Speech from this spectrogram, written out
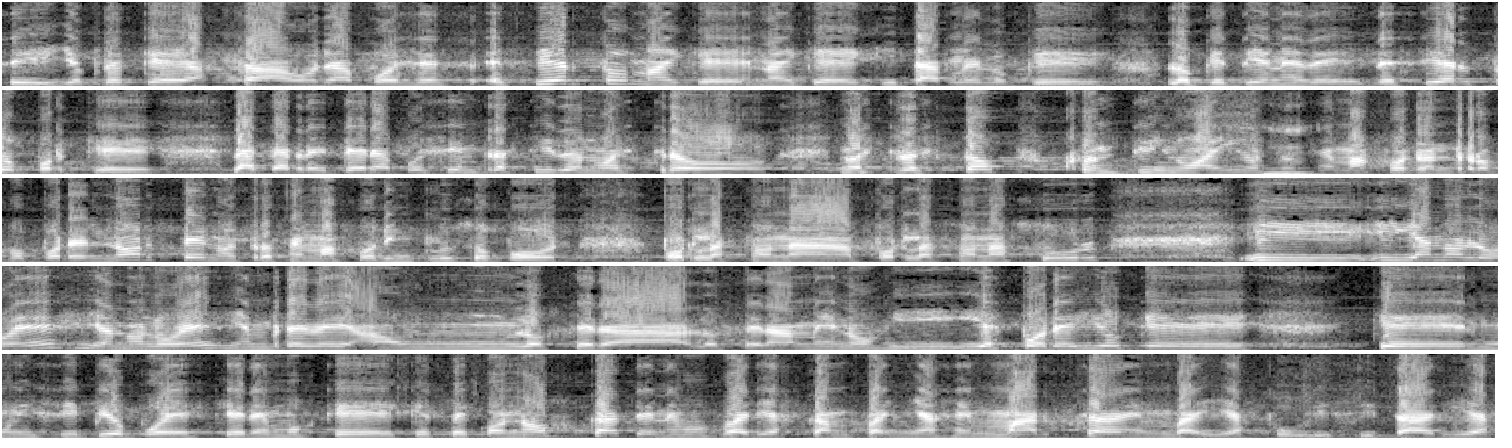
sí, yo creo que hasta ahora pues es, es cierto, no hay que no hay que quitarle lo que lo que tiene de, de cierto porque la carretera pues siempre ha sido nuestro nuestro stop continuo ahí, nuestro semáforo en rojo por el norte, nuestro semáforo incluso por por la zona por la zona sur y, y ya no lo es, ya no lo es y en breve aún lo será lo será menos y, y es por ello que, que el municipio pues queremos que, que se conozca, tenemos varias campañas en marcha, en vallas publicitarias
